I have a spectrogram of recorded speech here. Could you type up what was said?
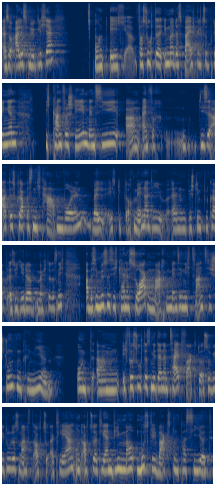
also alles Mögliche. Und ich äh, versuche da immer das Beispiel zu bringen. Ich kann verstehen, wenn Sie ähm, einfach diese Art des Körpers nicht haben wollen, weil es gibt auch Männer, die einen bestimmten Körper, also jeder möchte das nicht, aber sie müssen sich keine Sorgen machen, wenn sie nicht 20 Stunden trainieren. Und ähm, ich versuche das mit einem Zeitfaktor, so wie du das machst, auch zu erklären und auch zu erklären, wie Muskelwachstum passiert.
